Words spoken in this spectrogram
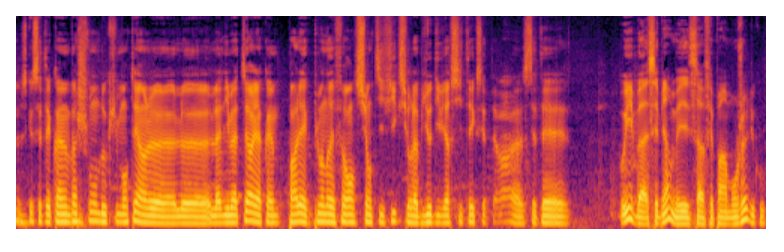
Parce que c'était quand même vachement documenté. Hein, le le- l'animateur, il a quand même parlé avec plein de références scientifiques sur la biodiversité, etc. Euh, C'était Oui, bah c'est bien, mais ça fait pas un bon jeu du coup.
